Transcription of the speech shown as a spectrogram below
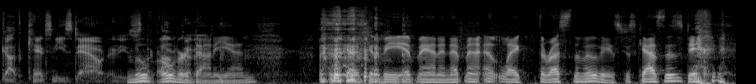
got the Cantonese down. And he's Move like, over, gonna- Donnie Yen. this guy's gonna be Ip Man and Ip Man like the rest of the movies. Just cast this dude.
